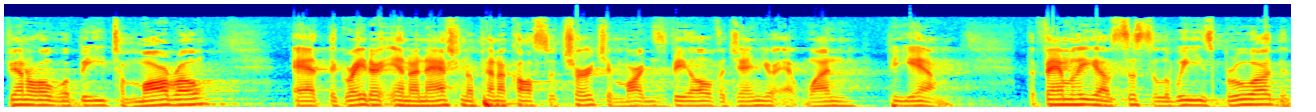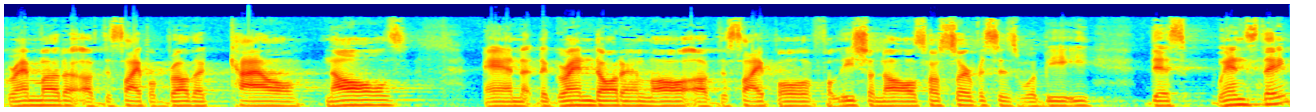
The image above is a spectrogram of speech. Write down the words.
Funeral will be tomorrow at the Greater International Pentecostal Church in Martinsville, Virginia at 1 p.m. The family of Sister Louise Brewer, the grandmother of disciple brother Kyle Knowles, and the granddaughter in law of disciple Felicia Knowles, her services will be this Wednesday.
